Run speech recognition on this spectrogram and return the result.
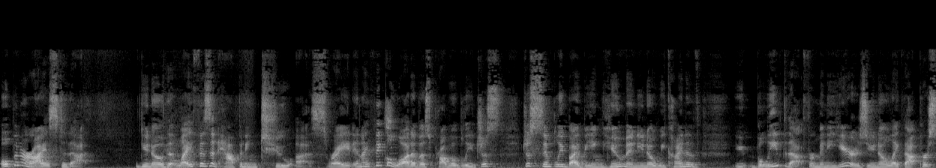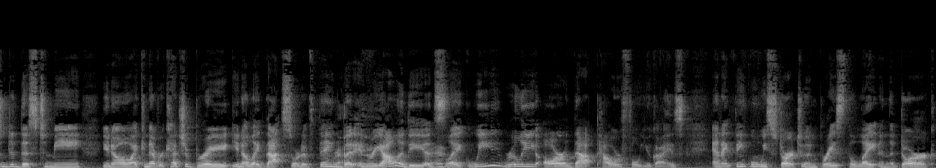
open our eyes to that. You know, that life isn't happening to us, right? And I think a lot of us probably just just simply by being human, you know, we kind of believed that for many years, you know, like that person did this to me, you know, I can never catch a break, you know, like that sort of thing. But in Right. reality, it's like we really are that powerful, you guys. And I think when we start to embrace the light and the dark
